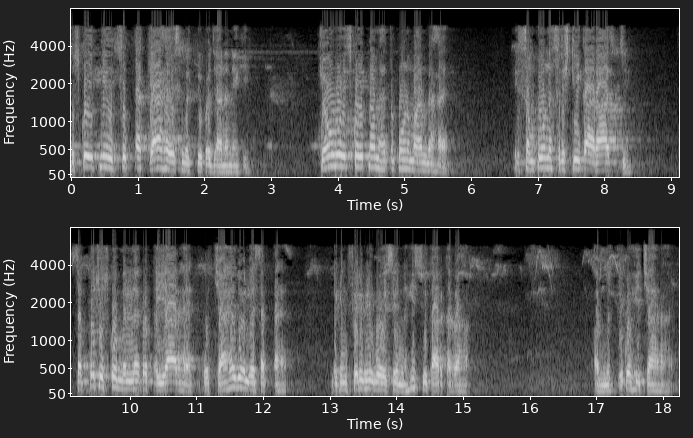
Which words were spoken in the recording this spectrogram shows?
उसको इतनी उत्सुकता क्या है इस मृत्यु को जानने की? क्यों वो इसको इतना महत्वपूर्ण मान रहा है? इस संपूर्ण सृष्टि का राज्य सब कुछ उसको मिलने को तैयार है, वो चाहे जो ले सकता है, लेकिन फिर भी वो इसे नहीं स्वीकार कर रहा। और मृत्यु को ही चाह रहा है।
